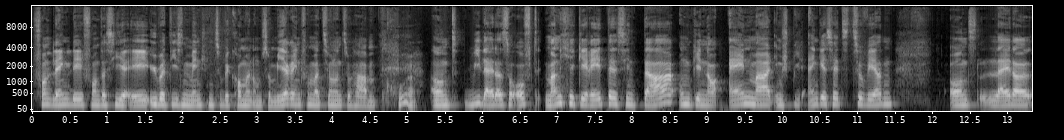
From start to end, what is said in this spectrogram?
von Langley, von der CIA über diesen Menschen zu bekommen, um so mehrere Informationen zu haben. Cool. Und wie leider so oft, manche Geräte sind da, um genau einmal im Spiel eingesetzt zu werden und leider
